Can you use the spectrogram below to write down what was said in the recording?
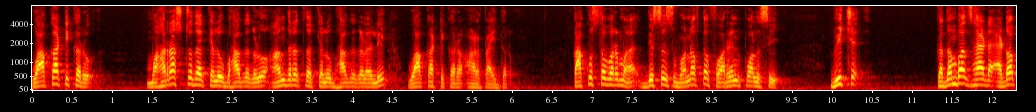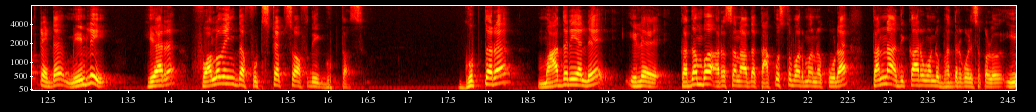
ವಾಕಾಟಿಕರು ಮಹಾರಾಷ್ಟ್ರದ ಕೆಲವು ಭಾಗಗಳು ಆಂಧ್ರದ ಕೆಲವು ಭಾಗಗಳಲ್ಲಿ ವಾಕಾಟಿಕರು ಆಳ್ತಾ ಇದ್ದರು. Kakusthavarma this is one of the foreign policy which Kadambas had adopted mainly here following the footsteps of the Guptas ಗುಪ್ತರ ಮಾದರಿಯಲ್ಲೇ ಇಲ್ಲೇ ಕದಂಬ ಅರಸನಾದ ಕಾಕುಸ್ತವರ್ಮನ ಕೂಡ ತನ್ನ ಅಧಿಕಾರವನ್ನು ಭದ್ರಗೊಳಿಸಿಕೊಳ್ಳಲು ಈ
